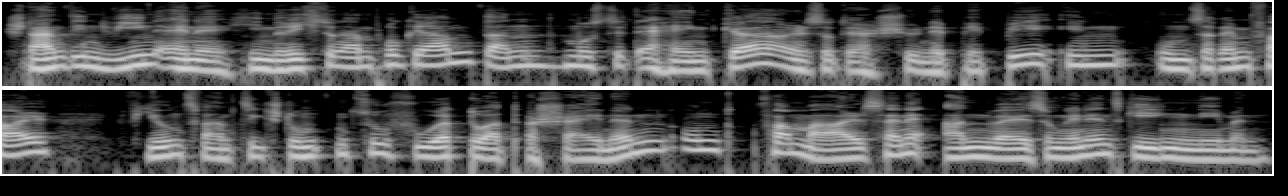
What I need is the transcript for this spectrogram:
Stand in Wien eine Hinrichtung am Programm, dann musste der Henker, also der schöne Peppi in unserem Fall, 24 Stunden zuvor dort erscheinen und formal seine Anweisungen entgegennehmen.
